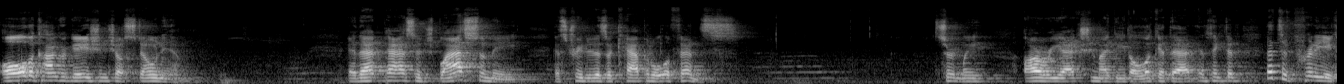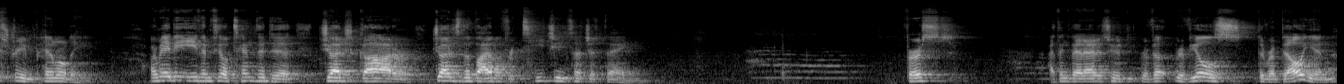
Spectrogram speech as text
All the congregation shall stone him. In that passage, blasphemy is treated as a capital offense. Certainly, our reaction might be to look at that and think that that's a pretty extreme penalty. Or maybe even feel tempted to judge God or judge the Bible for teaching such a thing. First, I think that attitude reveals the rebellion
